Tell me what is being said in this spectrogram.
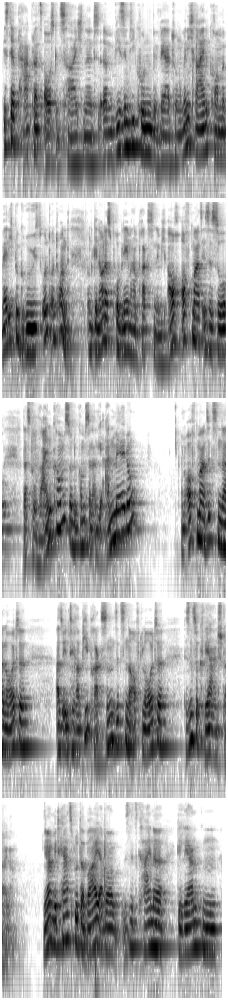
Ist der Parkplatz ausgezeichnet? Ähm, wie sind die Kundenbewertungen? Wenn ich reinkomme, werde ich begrüßt und, und, und. Und genau das Problem haben Praxen nämlich auch. Oftmals ist es so, dass du reinkommst und du kommst dann an die Anmeldung und oftmals sitzen da Leute, also in Therapiepraxen sitzen da oft Leute, das sind so Quereinsteiger ja, mit Herzblut dabei, aber wir sind jetzt keine gelernten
